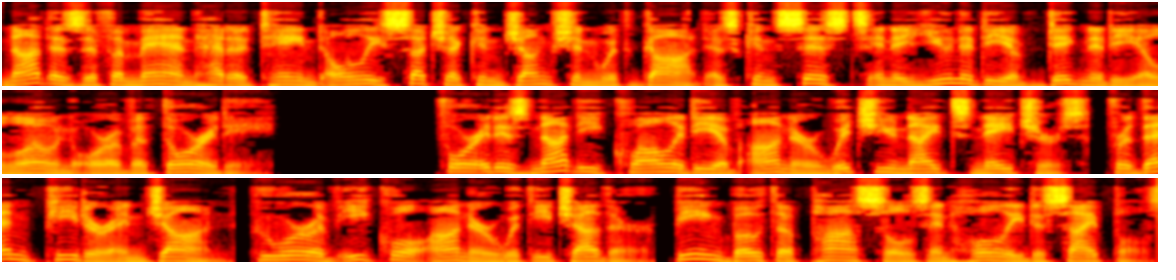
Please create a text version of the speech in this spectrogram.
not as if a man had attained only such a conjunction with God as consists in a unity of dignity alone or of authority. For it is not equality of honor which unites natures, for then Peter and John, who were of equal honor with each other, being both apostles and holy disciples.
